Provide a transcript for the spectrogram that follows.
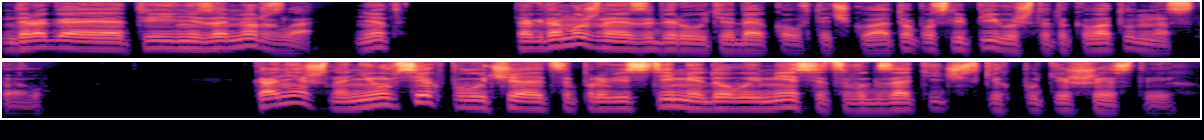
«Дорогая, ты не замерзла? Нет?» Тогда можно я заберу у тебя кофточку, а то после пива что-то колотун настал. Конечно, не у всех получается провести медовый месяц в экзотических путешествиях.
